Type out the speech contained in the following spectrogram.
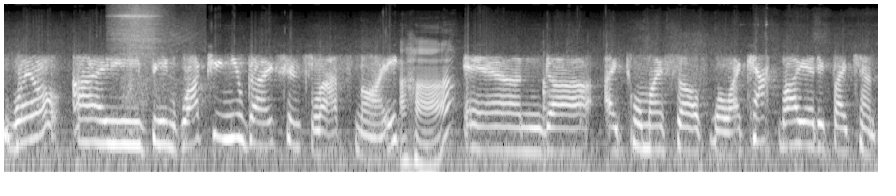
Well, I've been watching you guys since last night. Uh-huh. And uh, I told myself, well, I can't buy it if I can't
